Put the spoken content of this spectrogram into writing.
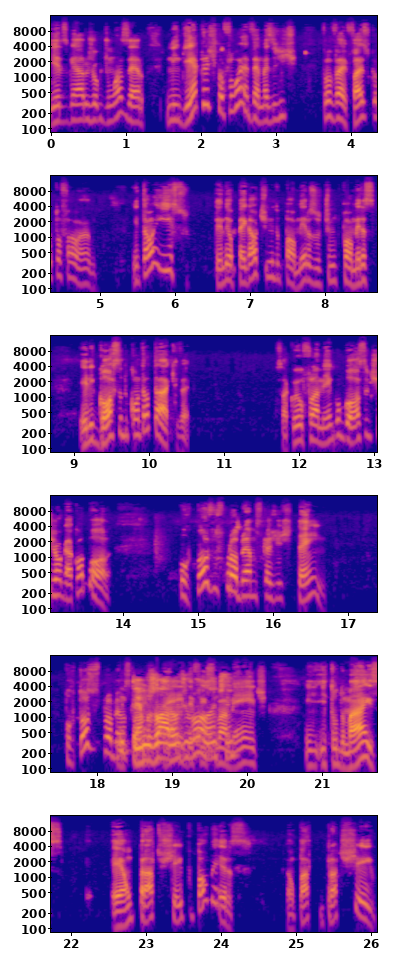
E eles ganharam o jogo de 1 a 0 Ninguém acreditou, falou, ué, velho, mas a gente Falou, velho, faz o que eu tô falando. Então é isso, entendeu? Pegar o time do Palmeiras, o time do Palmeiras, ele gosta do contra-ataque, velho. Só que o Flamengo gosta de jogar com a bola. Por todos os problemas que a gente tem, por todos os problemas E que a temos gente o Arão tem de volante, e, e tudo mais, é um prato cheio pro Palmeiras. É um prato, um prato cheio.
